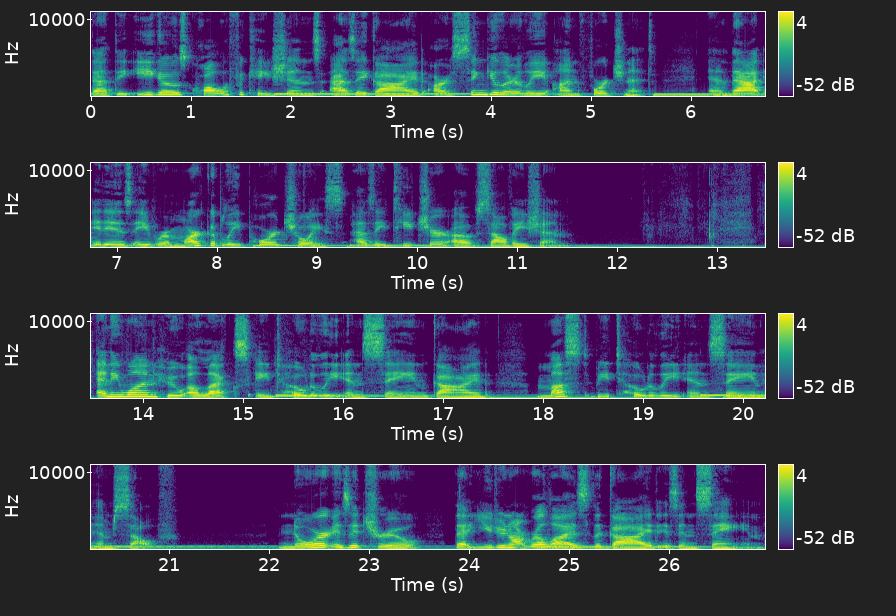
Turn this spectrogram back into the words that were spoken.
that the ego's qualifications as a guide are singularly unfortunate, and that it is a remarkably poor choice as a teacher of salvation. Anyone who elects a totally insane guide must be totally insane himself. Nor is it true that you do not realize the guide is insane.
